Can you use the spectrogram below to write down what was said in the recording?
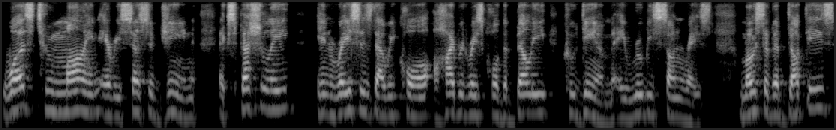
was to mine a recessive gene, especially in races that we call a hybrid race called the Belly Cudium, a ruby sun race. Most of abductees,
